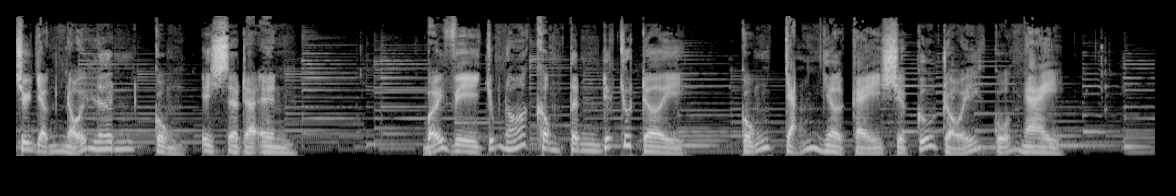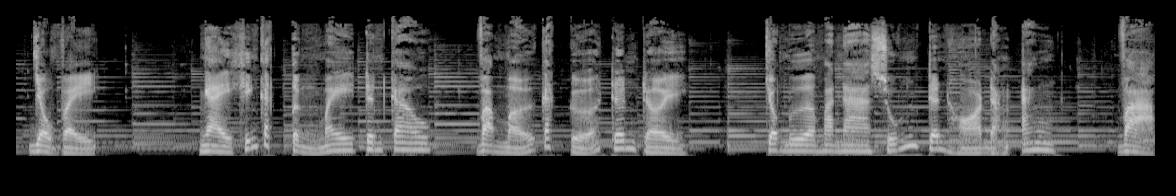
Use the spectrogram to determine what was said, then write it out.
sự giận nổi lên cùng Israel. Bởi vì chúng nó không tin Đức Chúa Trời, cũng chẳng nhờ cậy sự cứu rỗi của Ngài. Dầu vậy, Ngài khiến các tầng mây trên cao và mở các cửa trên trời, cho mưa mana xuống trên họ đặng ăn và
